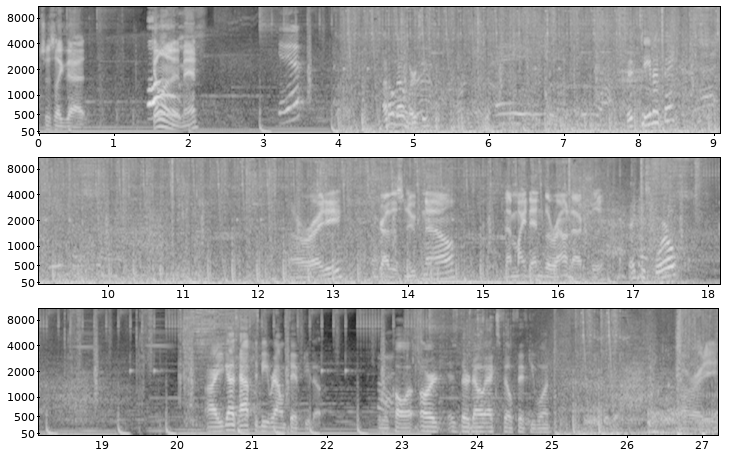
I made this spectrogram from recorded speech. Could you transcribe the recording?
Just like that. Killing it, man. Yep. I don't know, Mercy. 15, I think? Alrighty. I'll grab this nuke now. That might end the round, actually. Thank you, squirrels. All right, you guys have to beat round 50 though. We'll call it. Or is there no exfil 51? Alrighty.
